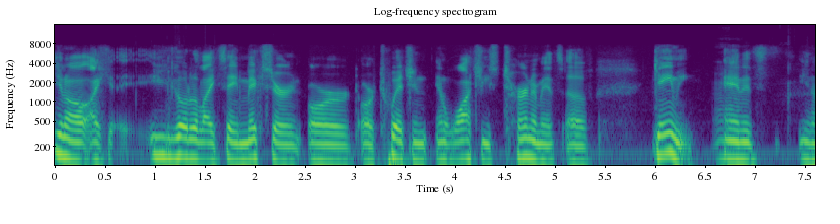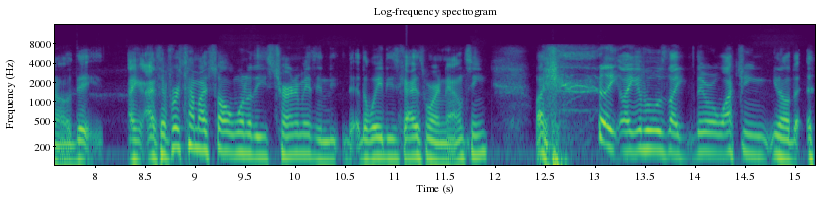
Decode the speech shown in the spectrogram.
you know, like you can go to like say Mixer or or Twitch and, and watch these tournaments of gaming, Mhm. and it's you know they. I, I, the first time I saw one of these tournaments and the, the way these guys were announcing, like, like, like if it was like they were watching, you know, the,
